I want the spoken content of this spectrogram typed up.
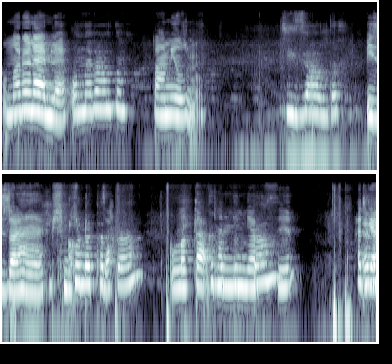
Onlar önemli. Onları aldım. Tamam iyi o zaman. Pizza aldık. Pizza he. Şimdi Çikolatadan. kulakta kendin yapsın. Hadi gel.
